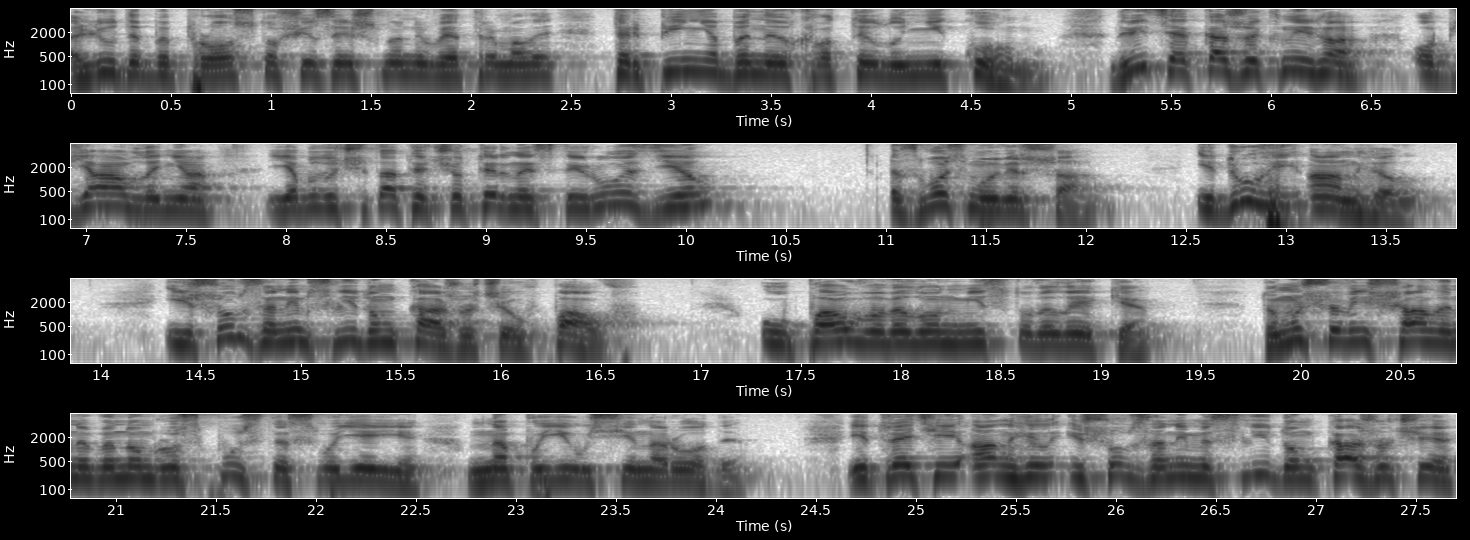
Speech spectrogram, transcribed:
люди би просто фізично не витримали, терпіння би не хватило нікому. Дивіться, як каже книга об'явлення, я буду читати 14 розділ з 8 вірша. І другий ангел ішов за ним слідом, кажучи, впав, упав Вавилон місто велике, тому що він шалене вином розпусти своєї напоїв усі народи. І третій ангел ішов за ними слідом, кажучи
